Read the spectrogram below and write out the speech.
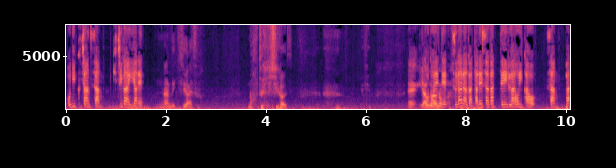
お肉ちゃんさん、気違いやれ。なんで気違いする？なんで気違いする？え矢倉の凍えて、つららが垂れ下がっている青い顔。さん、あ、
